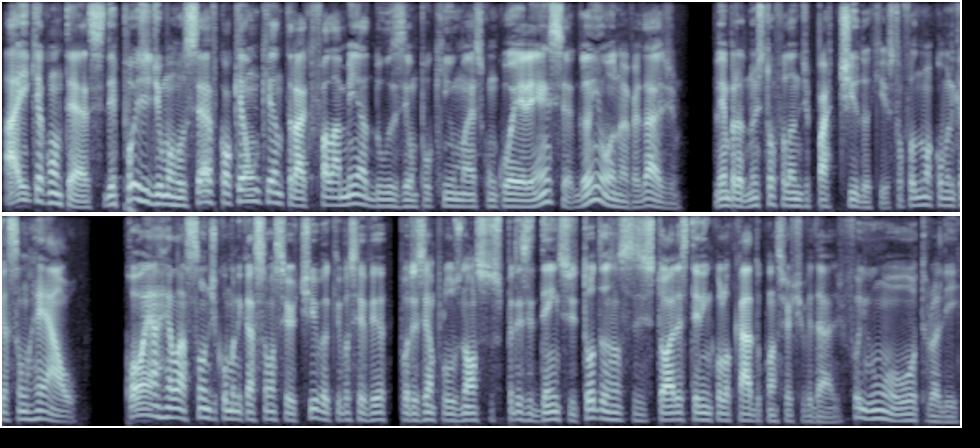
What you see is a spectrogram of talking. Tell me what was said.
Aí que acontece? Depois de Dilma Rousseff, qualquer um que entrar que falar meia dúzia um pouquinho mais com coerência, ganhou, não é verdade? Lembrando, não estou falando de partido aqui, estou falando de uma comunicação real. Qual é a relação de comunicação assertiva que você vê, por exemplo, os nossos presidentes de todas as nossas histórias terem colocado com assertividade? Foi um ou outro ali.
